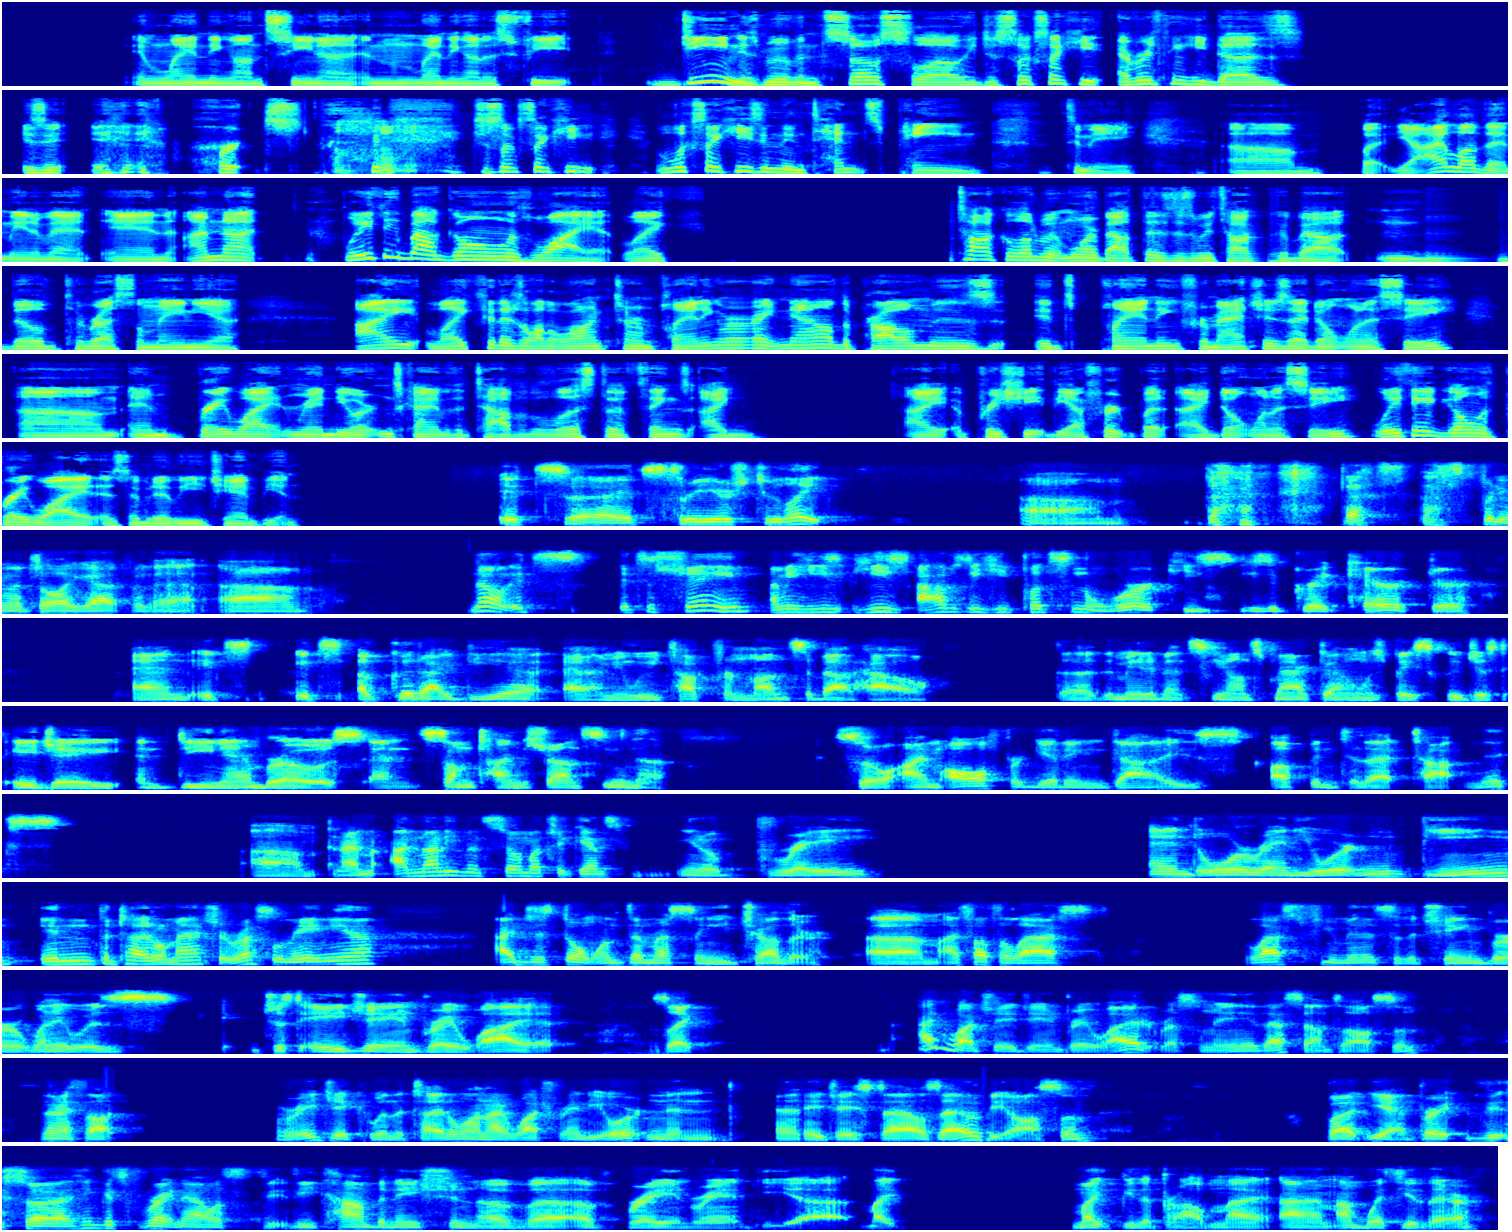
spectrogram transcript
and landing on Cena and landing on his feet. Dean is moving so slow. He just looks like he everything he does is it, it hurts. it just looks like he looks like he's in intense pain to me. Um, but yeah, I love that main event, and I'm not. What do you think about going with Wyatt? Like, talk a little bit more about this as we talk about build to WrestleMania. I like that there's a lot of long term planning right now. The problem is it's planning for matches I don't want to see. Um, and Bray Wyatt and Randy Orton's kind of at the top of the list of things I I appreciate the effort, but I don't want to see. What do you think of going with Bray Wyatt as WWE champion? It's uh, it's three years too late. Um, that's that's pretty much all I got for that. Um, no, it's it's a shame. I mean, he's he's obviously he puts in the work. He's he's a great character, and it's it's a good idea. I mean, we talked for months about how the the main event scene on SmackDown was basically just AJ and Dean Ambrose, and sometimes John Cena. So I'm all for getting guys up into that top mix. Um, and I'm I'm not even so much against you know Bray and or Randy Orton being in the title match at WrestleMania. I just don't want them wrestling each other. Um, I thought the last the last few minutes of the chamber when it was just AJ and Bray Wyatt was like, I'd watch AJ and Bray Wyatt at WrestleMania. That sounds awesome. And then I thought, or AJ could win the title, and I watch Randy Orton and, and AJ Styles. That would be awesome. But yeah, Bray, so I think it's right now it's the, the combination of uh, of Bray and Randy uh, might might be the problem. I I'm, I'm with you there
